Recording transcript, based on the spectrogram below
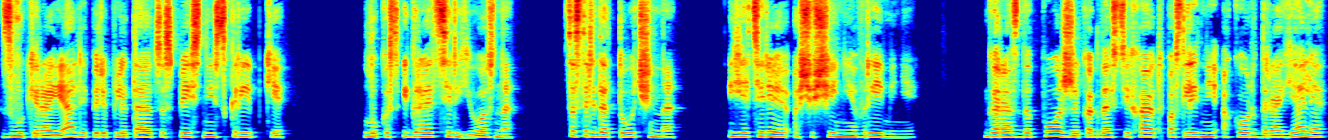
Звуки рояля переплетаются с песней скрипки. Лукас играет серьезно, сосредоточенно, и я теряю ощущение времени. Гораздо позже, когда стихают последние аккорды рояля,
